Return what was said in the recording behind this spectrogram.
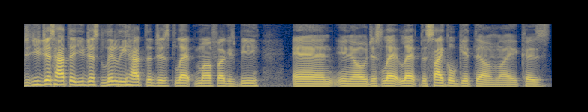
you just have to you just literally have to just let motherfuckers be and you know just let let the cycle get them like cuz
